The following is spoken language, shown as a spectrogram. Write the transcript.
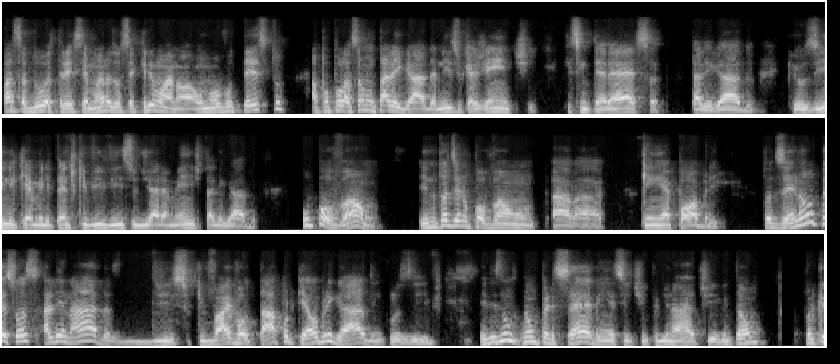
passa duas, três semanas, você cria uma, um novo texto, a população não está ligada nisso que a gente, que se interessa, está ligado, que o Zine, que é militante, que vive isso diariamente, está ligado. O povão, e não estou dizendo o povão a, a, quem é pobre, Estou dizendo pessoas alienadas disso, que vai votar porque é obrigado, inclusive. Eles não, não percebem esse tipo de narrativa. Então, porque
